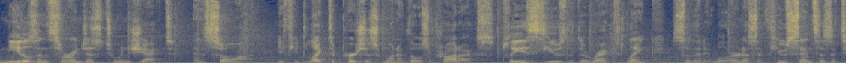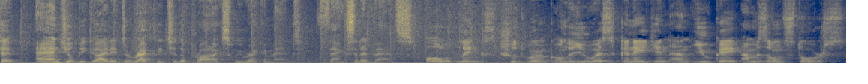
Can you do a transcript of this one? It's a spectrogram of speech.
needles and syringes to inject, and so on. If you'd like to purchase one of those products, please use the direct link so that it will earn us a few cents as a tip, and you'll be guided directly to the products we recommend. Thanks in advance. All links should work on the US, Canadian, and UK Amazon stores.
